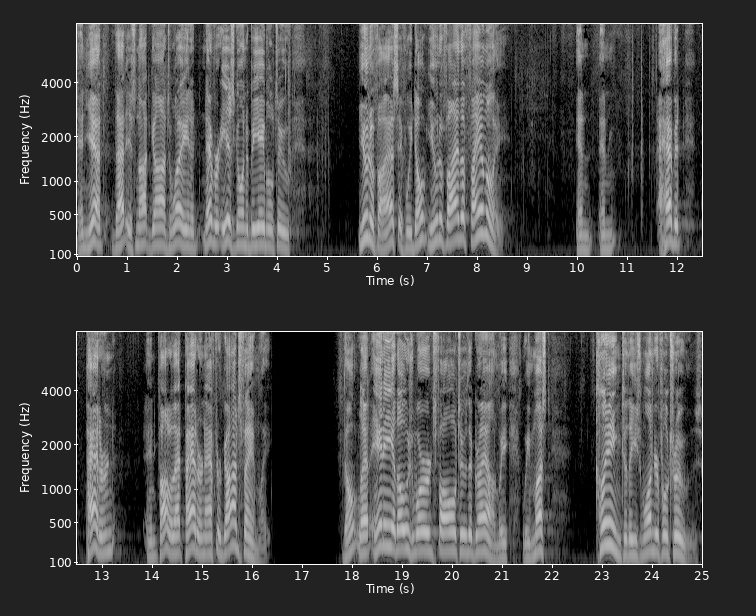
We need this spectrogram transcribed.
And yet, that is not God's way, and it never is going to be able to unify us if we don't unify the family. And, and have it patterned and follow that pattern after God's family. Don't let any of those words fall to the ground. We, we must cling to these wonderful truths.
